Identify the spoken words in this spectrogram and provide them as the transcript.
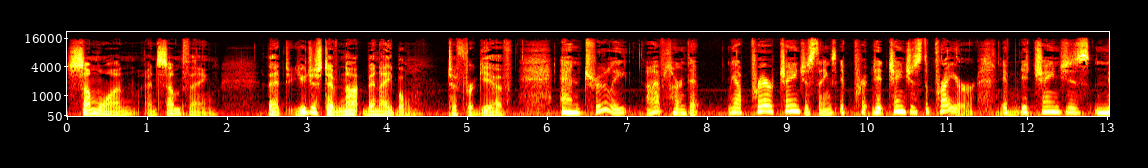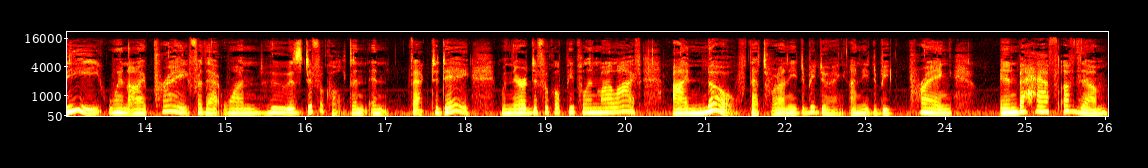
someone and something that you just have not been able to forgive. And truly, I've learned that yeah, prayer changes things. It it changes the prayer. It, mm-hmm. it changes me when I pray for that one who is difficult and and fact, today, when there are difficult people in my life, I know that's what I need to be doing. I need to be praying in behalf of them.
